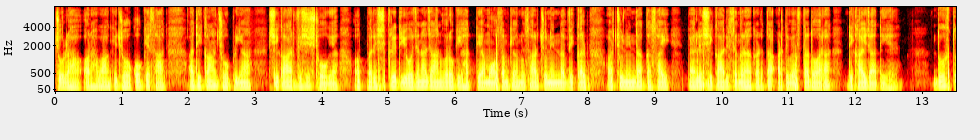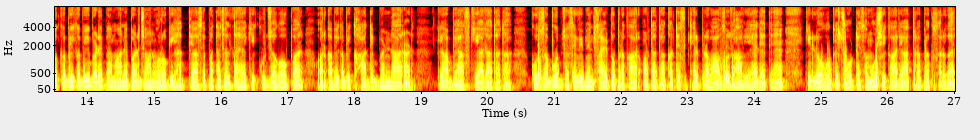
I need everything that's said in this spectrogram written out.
चूल्हा और हवा के झोंकों के साथ अधिकांश झोपड़ियाँ शिकार विशिष्ट हो गया। और परिष्कृत योजना जानवरों की हत्या मौसम के अनुसार चुनिंदा विकल्प और चुनिंदा कसाई पहले शिकारी संग्रहकर्ता अर्थव्यवस्था द्वारा दिखाई जाती है। दोस्तों कभी कभी बड़े पैमाने पर जानवरों की हत्या से पता चलता है कि कुछ जगहों पर और कभी कभी खाद्य भंडारण का अभ्यास किया जाता था। कुछ सबूत जैसे विभिन्न साइटों प्रकार और तथाकथित खेल प्रभाव सुझाव यह देते हैं कि लोगों के छोटे समूह शिकार यात्रा पर अक्सर गए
